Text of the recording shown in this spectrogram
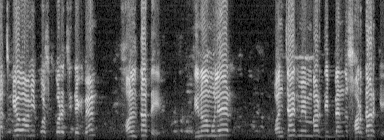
আজকেও আমি পোস্ট করেছি, দেখবেন ফলতাতে তৃণমূলের পঞ্চায়েত মেম্বার দিব্যেন্দু সর্দারকে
